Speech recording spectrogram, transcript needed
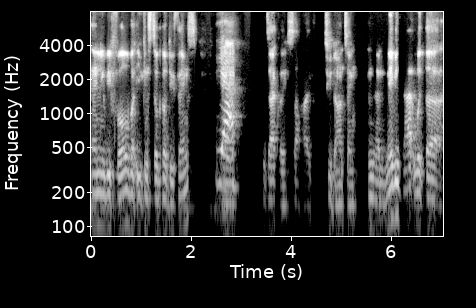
and you'll be full, but you can still go do things. Yeah. And exactly. It's not like too daunting. And then maybe that with the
